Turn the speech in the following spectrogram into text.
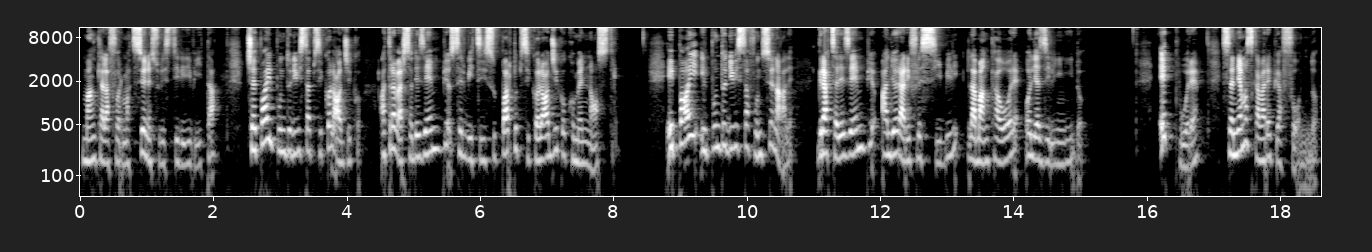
ma anche alla formazione sugli stili di vita. C'è poi il punto di vista psicologico, attraverso ad esempio servizi di supporto psicologico come il nostro. E poi il punto di vista funzionale, grazie ad esempio agli orari flessibili, la banca ore o gli asili nido. Eppure, se andiamo a scavare più a fondo,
